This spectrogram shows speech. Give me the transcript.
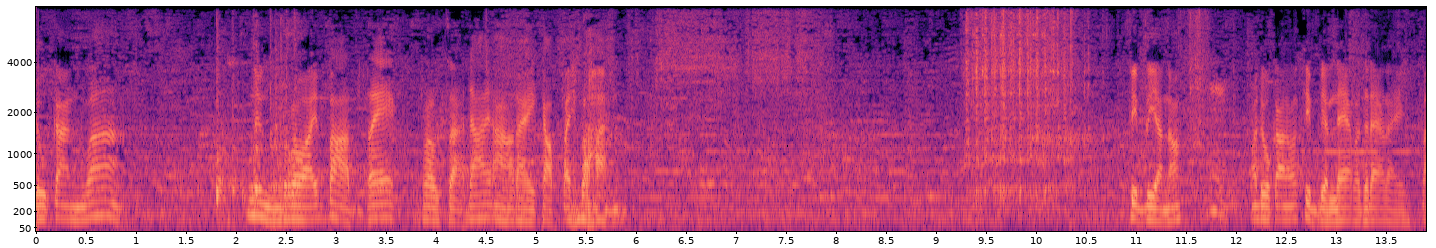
ดูกันว่าหนึ่งร้อยบาทแรกเราจะได้อะไรกลับไปบ้าน สิบเหรียญเนาะมาดูกันว่าสิบเหรียญแรกเราจะได้อะไรไป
